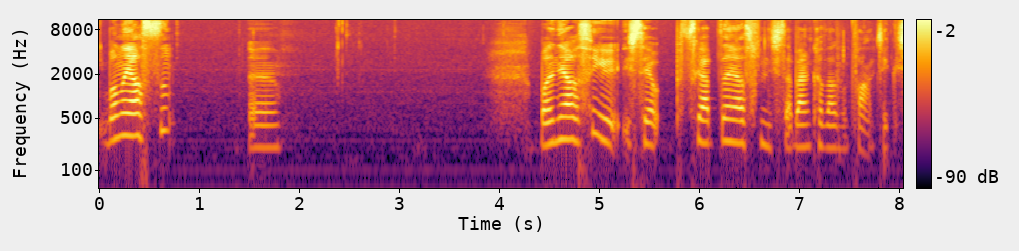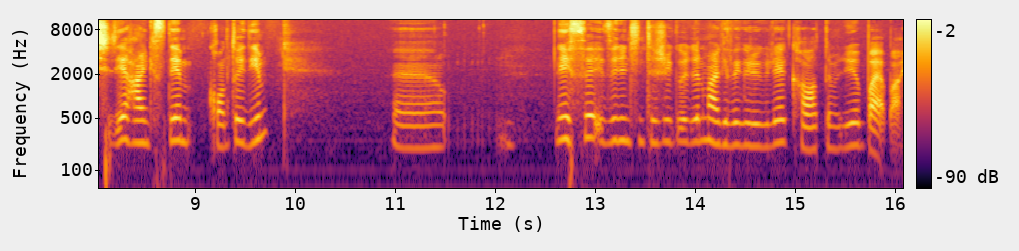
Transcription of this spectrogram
bana yazsın e, bana yazsın işte Skype'dan yazsın işte ben kazandım falan çekilişi diye hangisi diye kontrol edeyim. E, neyse izlediğiniz için teşekkür ederim. Herkese güle güle. Kapattım videoyu. Bay bay.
